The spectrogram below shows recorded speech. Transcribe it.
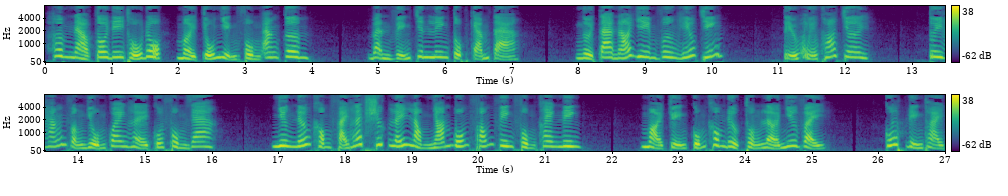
Hôm nào tôi đi thủ đô, mời chủ nhiệm Phùng ăn cơm. Bành viễn trinh liên tục cảm tạ. Người ta nói Diêm Vương hiếu chiến tiểu hữu khó chơi. Tuy hắn vận dụng quan hệ của Phùng Gia. Nhưng nếu không phải hết sức lấy lòng nhóm bốn phóng viên Phùng Khang Niên. Mọi chuyện cũng không được thuận lợi như vậy. Cúp điện thoại,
